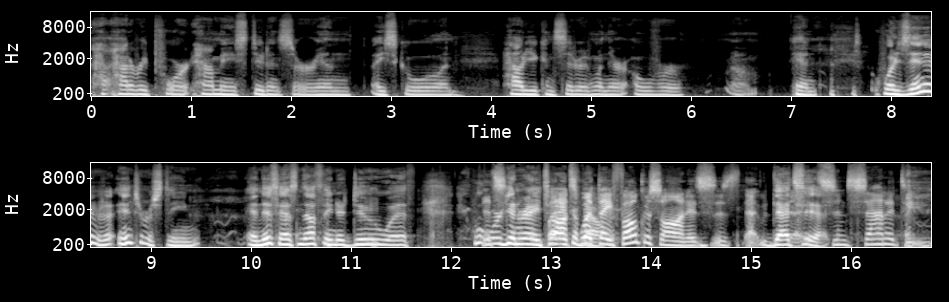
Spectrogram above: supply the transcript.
how to report how many students are in a school and mm-hmm. How do you consider it when they're over um, and what is inter- interesting and this has nothing to do with what we're getting ready to talk it's about what they focus on. is, it's that, That's it's it. insanity,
